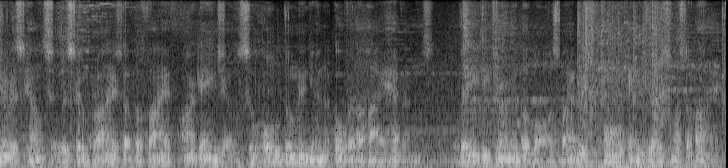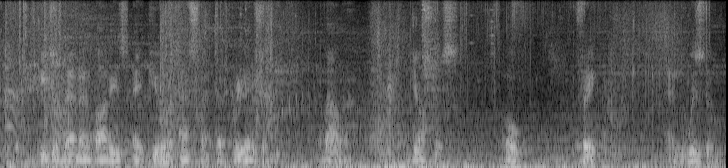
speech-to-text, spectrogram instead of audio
Angiris Council is comprised of the five archangels who hold dominion over the high heavens. They determine the laws by which all angels must abide. Each of them embodies a pure aspect of creation. Valor, justice, hope, faith, and wisdom.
